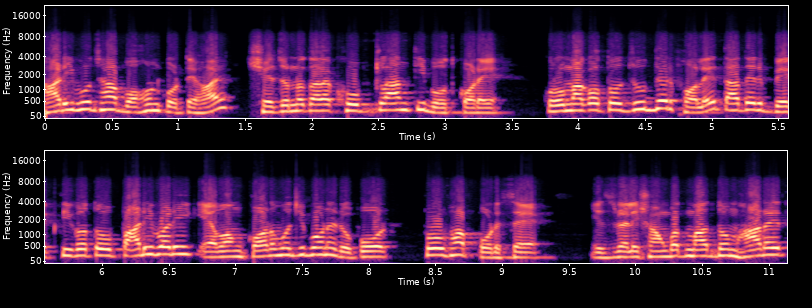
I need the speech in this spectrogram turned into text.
ভারী বোঝা বহন করতে হয়, সেজন্য তারা খুব ক্লান্তি বোধ করে। ক্রমাগত যুদ্ধের ফলে তাদের ব্যক্তিগত, পারিবারিক এবং কর্মজীবনের উপর প্রভাব পড়েছে। ইসরায়েলি সংবাদ মাধ্যম হারেজ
